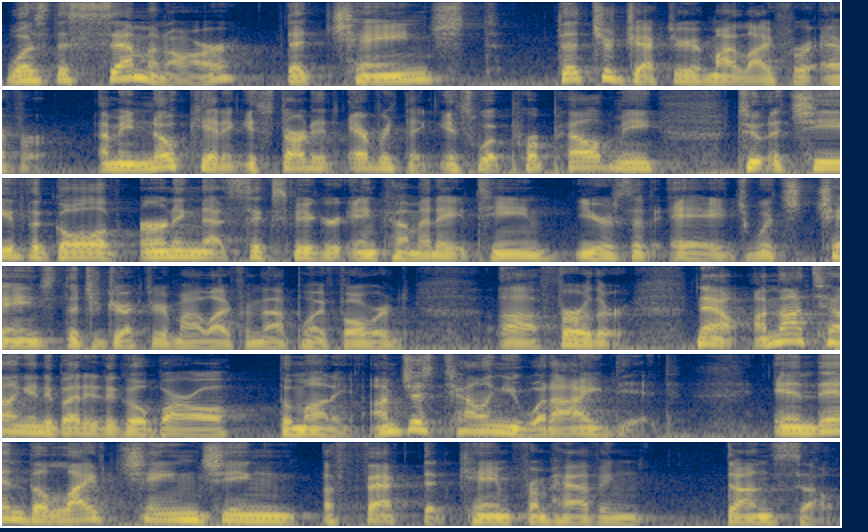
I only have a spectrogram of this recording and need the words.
was the seminar that changed the trajectory of my life forever. I mean, no kidding. It started everything. It's what propelled me to achieve the goal of earning that six figure income at 18 years of age, which changed the trajectory of my life from that point forward uh, further. Now, I'm not telling anybody to go borrow the money, I'm just telling you what I did. And then the life changing effect that came from having done so.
